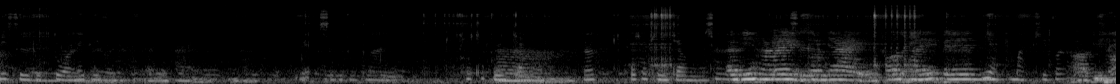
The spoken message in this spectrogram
นี่ซื้อทุกตัวให้พี่เขาเลยอันนี้ไทยเนี่ยซื้อทุกลายเขาชอบจริงจังอะเขาชอบจริงจังอะใช่อันนี้ไทยส่วนใหญ่เขาใช้เป็นเนี่ยหมัดคิดว่าเอ่อที่ใช้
